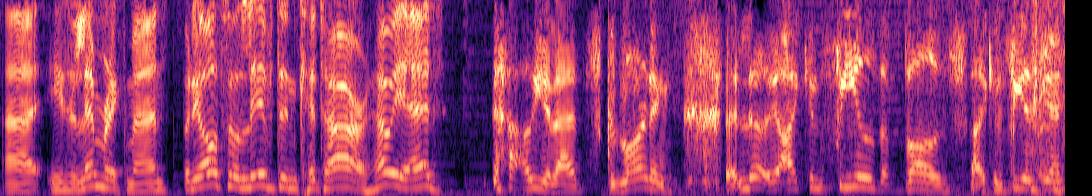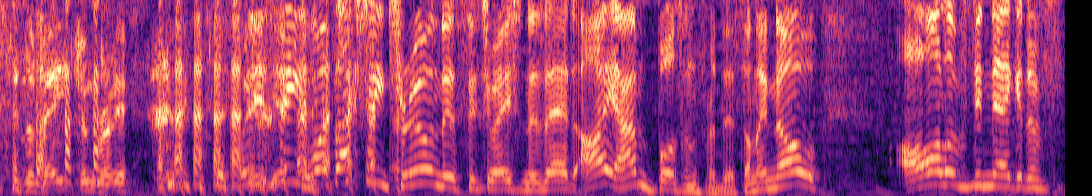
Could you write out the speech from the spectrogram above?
Uh, he's a Limerick man, but he also lived in Qatar. How are you, Ed? How are you, lads? Good morning. Uh, look, I can feel the buzz. I can feel the anticipation. Well, you see, what's actually true in this situation is, Ed, I am buzzing for this, and I know all of the negative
